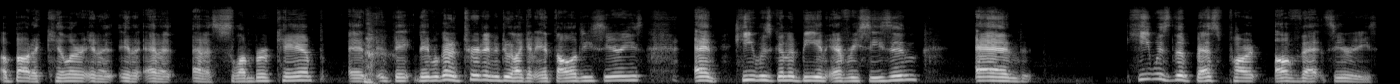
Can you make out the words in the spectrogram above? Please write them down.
about a killer in a, in a at a at a slumber camp, and they they were going to turn it into like an anthology series, and he was going to be in every season and he was the best part of that series.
